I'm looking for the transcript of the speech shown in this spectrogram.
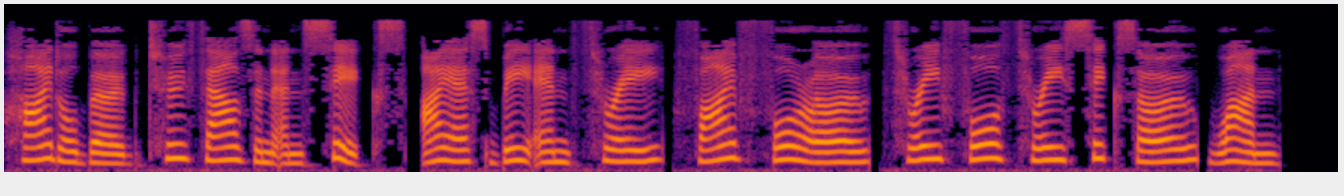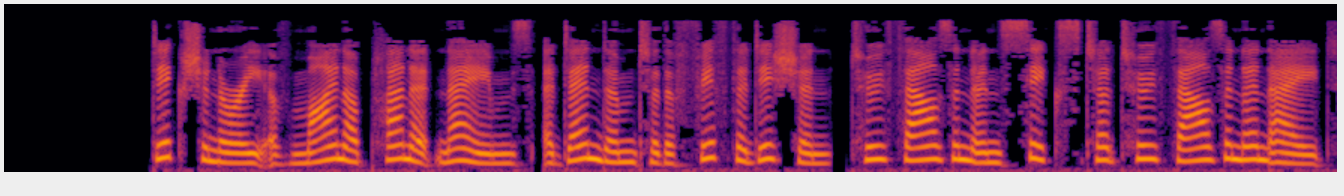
Heidelberg 2006, ISBN 3-540-34360-1 Dictionary of Minor Planet Names addendum to the 5th edition, 2006–2008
